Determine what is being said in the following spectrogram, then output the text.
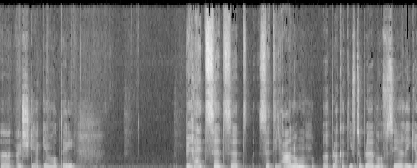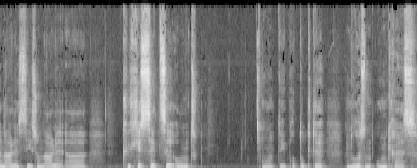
äh, als Stärke im Hotel bereits seit, seit, seit Jahren, um äh, plakativ zu bleiben, auf sehr regionale, saisonale äh, Küche setze und, und die Produkte nur aus einem Umkreis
